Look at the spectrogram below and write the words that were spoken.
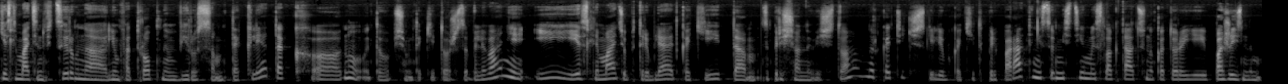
если мать инфицирована лимфотропным вирусом Т-клеток, э, ну, это, в общем, такие тоже заболевания, и если мать употребляет какие-то запрещенные вещества наркотические, либо какие-то препараты, несовместимые с лактацией, но которые ей по жизненным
